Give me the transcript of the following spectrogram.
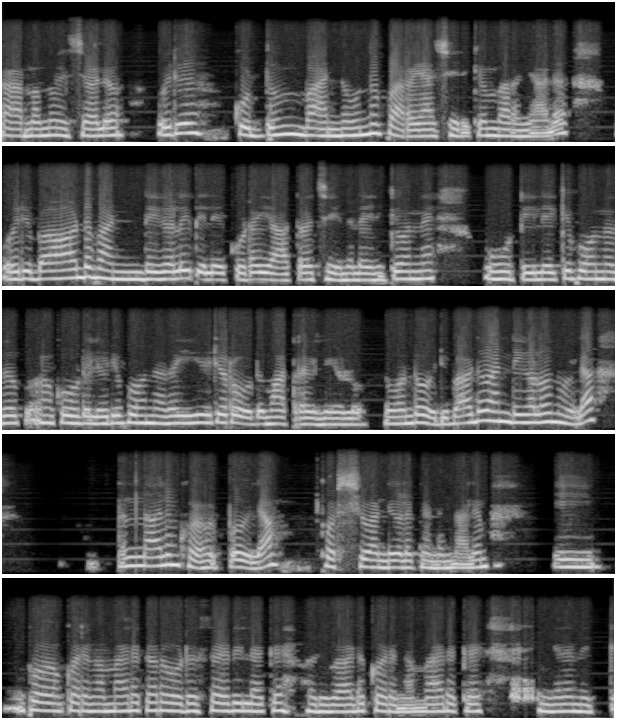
കാരണം എന്ന് വെച്ചാൽ ഒരു കൊടും എന്ന് പറയാൻ ശരിക്കും പറഞ്ഞാൽ ഒരുപാട് വണ്ടികൾ ഇതിലേ കൂടെ യാത്ര ചെയ്യുന്നില്ല. എനിക്ക് തോന്നുന്നു ഊട്ടിയിലേക്ക് പോകുന്നത് കൂടലൂർ പോകുന്നത് ഈ ഒരു റോഡ് മാത്രമല്ലേ ഉള്ളൂ. അതുകൊണ്ട് ഒരുപാട് വണ്ടികളൊന്നുമില്ല. എന്നാലും കുഴപ്പമില്ല. കുറച്ച് വണ്ടികളൊക്കെ ഉണ്ട്. എന്നാലും ഈ കുരങ്ങന്മാരൊക്കെ റോഡ് സൈഡിലൊക്കെ ഒരുപാട് കുരങ്ങന്മാരൊക്കെ ഇങ്ങനെ നിക്ക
